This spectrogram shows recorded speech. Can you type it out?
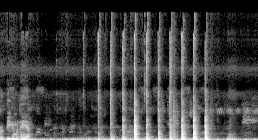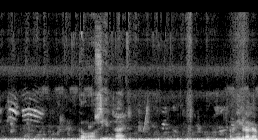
บริปีกันมันแห้งนี่ต่อเอาซีนใช่ทำนี้ก็ได้แล้ว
